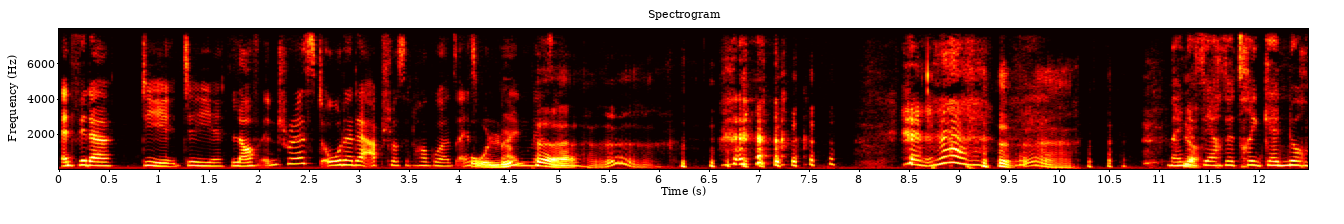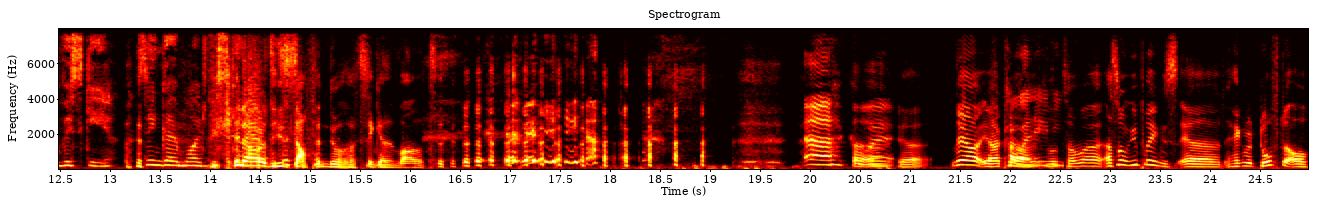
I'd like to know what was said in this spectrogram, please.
entweder die, die Love Interest oder der Abschluss in Hogwarts. Eins von beiden. Meine Ja. Pferde trinken nur Whisky. Single Malt Whisky. Genau, die saffen nur Single Malt. Ah, cool. Äh, ja. Ja, ja, klar. So Zauber. Achso, übrigens, er, Hagrid durfte auch,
